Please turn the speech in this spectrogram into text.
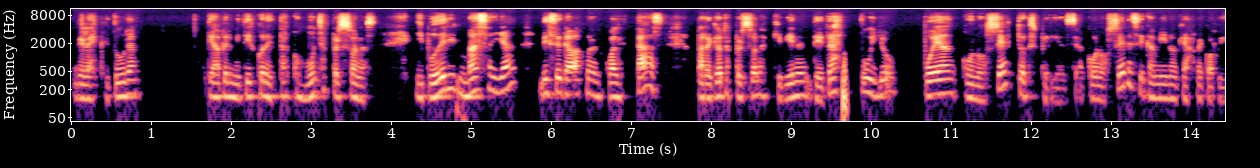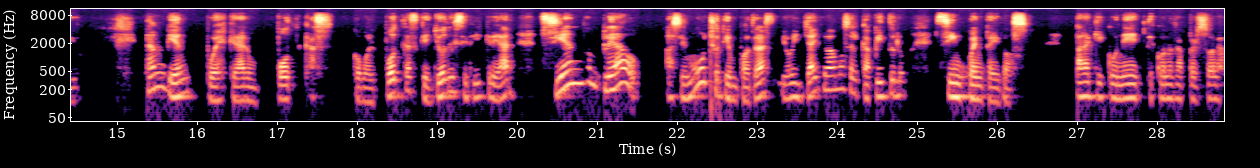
de la escritura te va a permitir conectar con muchas personas y poder ir más allá de ese trabajo en el cual estás para que otras personas que vienen detrás tuyo puedan conocer tu experiencia, conocer ese camino que has recorrido. También puedes crear un podcast, como el podcast que yo decidí crear siendo empleado hace mucho tiempo atrás y hoy ya llevamos el capítulo 52 para que conectes con otras personas,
